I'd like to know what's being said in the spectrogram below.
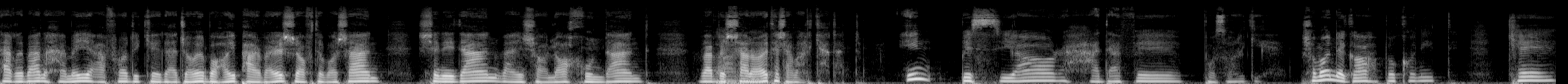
تقریبا همه افرادی که در جامعه باهایی پرورش یافته باشند شنیدن و انشالله خوندند و به بله. شرایطش عمل کردند. این بسیار هدف بزرگیه. شما نگاه بکنید که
